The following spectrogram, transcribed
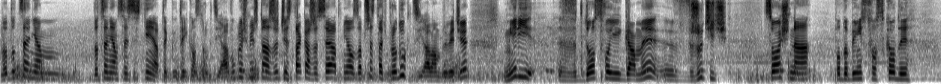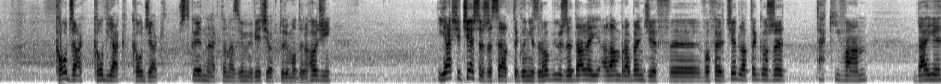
no doceniam, doceniam sens istnienia tego, tej konstrukcji. A w ogóle śmieszna rzecz jest taka, że Seat miał zaprzestać produkcji Alhambry, wiecie? Mieli w, do swojej gamy y, wrzucić coś na podobieństwo Skody Kodiaq, Kodiak, Kodiak, wszystko jedno jak to nazwiemy, wiecie o który model chodzi. I ja się cieszę, że Seat tego nie zrobił, że dalej Alhambra będzie w, w ofercie, dlatego że taki van daje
